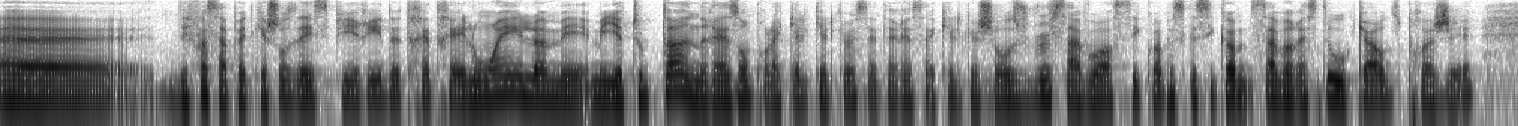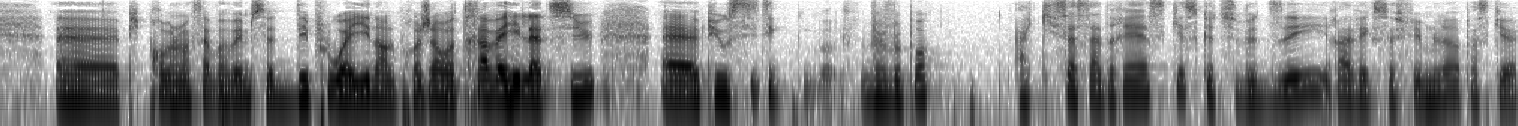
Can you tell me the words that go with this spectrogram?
Euh, des fois, ça peut être quelque chose d'inspiré de très, très loin, là, mais, mais il y a tout le temps une raison pour laquelle quelqu'un s'intéresse à quelque chose. Je veux savoir c'est quoi, parce que c'est comme ça va rester au cœur du projet. Euh, puis probablement que ça va même se déployer dans le projet. On va travailler là-dessus. Euh, puis aussi, je veux pas à qui ça s'adresse, qu'est-ce que tu veux dire avec ce film-là, parce que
